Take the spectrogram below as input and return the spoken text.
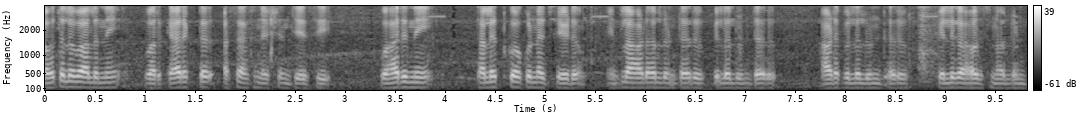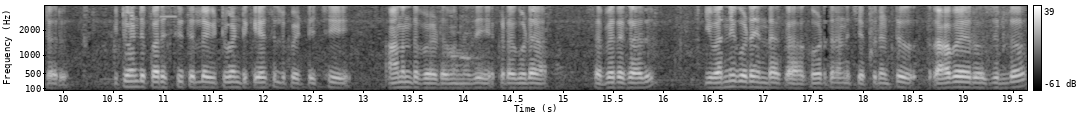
అవతల వాళ్ళని వారి క్యారెక్టర్ అసాసినేషన్ చేసి వారిని తలెత్తుకోకుండా చేయడం. ఇంట్లో ఆడవాళ్ళు ఉంటారు పిల్లలు ఉంటారు ఆడపిల్లలు ఉంటారు పెళ్ళి కావాల్సిన వాళ్ళు ఉంటారు. ఇటువంటి పరిస్థితుల్లో ఇటువంటి కేసులు పెట్టించి ఆనందపడడం అనేది ఎక్కడ కూడా సభ్యత కాదు. ఇవన్నీ కూడా ఇందాక కోడతనని చెప్పినట్టు రాబోయే రోజుల్లో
